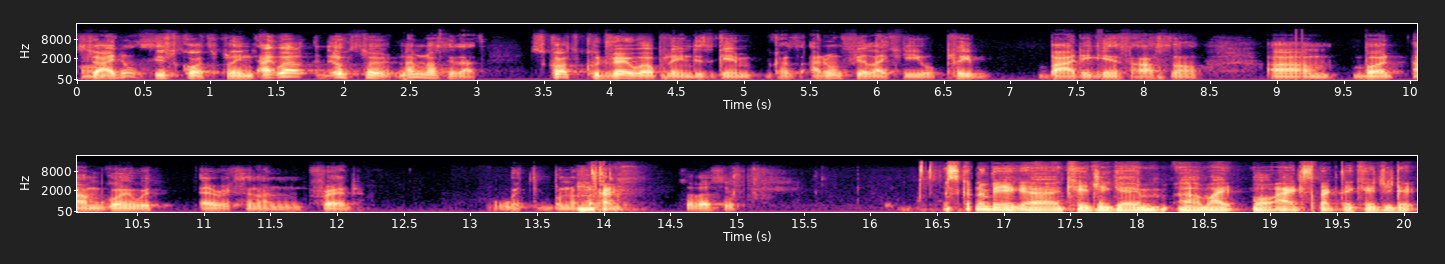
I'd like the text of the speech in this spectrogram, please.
So hmm. I don't see Scott playing. I, well, oh, sorry, let me not say that. Scott could very well play in this game because I don't feel like he will play bad against Arsenal. Um, but I'm going with Eriksen and Fred with Bruno Okay. So let's see. It's going to be a KG game. Um, I well, I expect a KG da-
